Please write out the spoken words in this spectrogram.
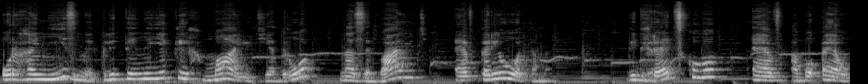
Організми, клітини яких мають ядро, називають евкаріотами. Від грецького ев або ев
